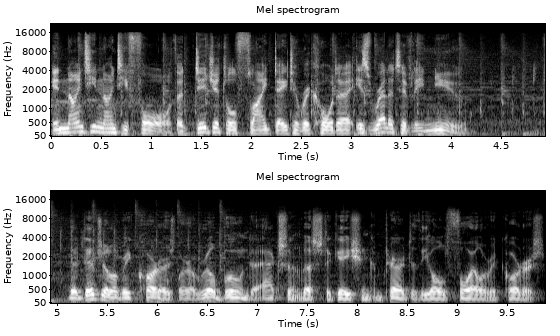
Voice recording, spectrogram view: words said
In 1994, the digital flight data recorder is relatively new, the digital recorders were a real boon to accident investigation compared to the old foil recorders,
